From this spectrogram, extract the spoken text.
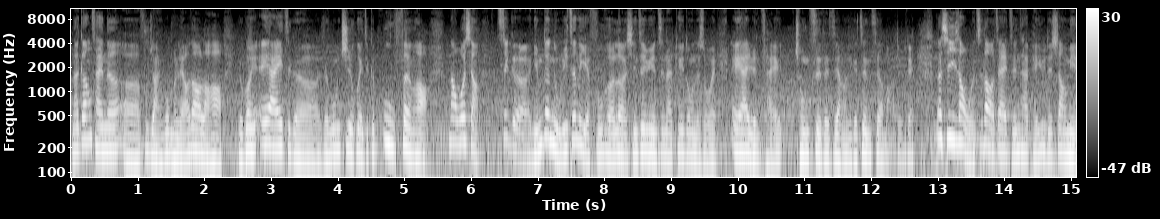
那刚才呢，呃，副局长也跟我们聊到了哈，有关于 AI 这个人工智慧这个部分哈。那我想，这个你们的努力真的也符合了行政院正在推动的所谓 AI 人才冲刺的这样一个政策嘛，对不对？那实际上我知道，在人才培育的上面。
